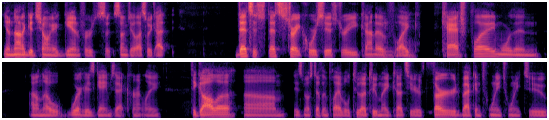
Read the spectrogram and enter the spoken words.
you know, not a good showing again for Sung Jae last week. I, that's a that's straight course history, kind of Mhm. like cash play more than I don't know where his game's at currently. Theegala um, is most definitely playable. Two out of two made cuts here. Third back in 2022,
